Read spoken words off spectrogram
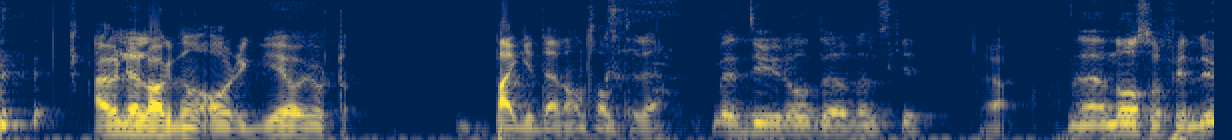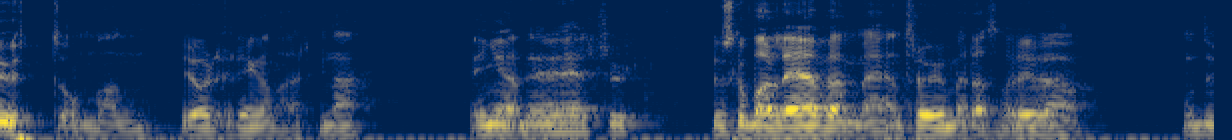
Jeg ville lagd en orgie og gjort begge delene samtidig. Med dyr og døde mennesker? Men det er noen som finner ut om man gjør de ringene der. Nei, Ingen. det er jo helt sjukt. Du skal bare leve med en traume resten av livet. Ja. Og du,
